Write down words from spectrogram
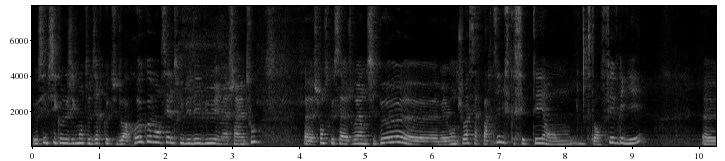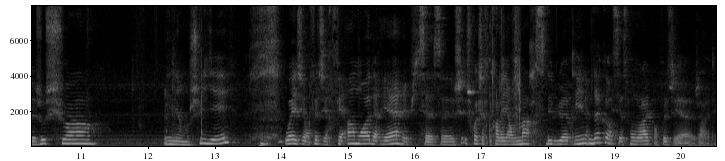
et aussi psychologiquement te dire que tu dois recommencer le truc du début et machin et tout. Euh, je pense que ça a joué un petit peu, euh, mais bon, tu vois, c'est reparti puisque c'était en, c'était en février. Euh, Joshua est né en juillet. Ouais, j'ai en fait j'ai refait un mois derrière et puis ça, ça- je je crois que j'ai retravaillé en mars, début avril. D'accord. c'est à ce moment-là qu'en fait j'ai euh, arrêté.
